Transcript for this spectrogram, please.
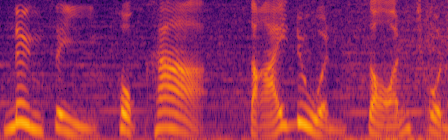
1465 สายด่วนสอนชน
